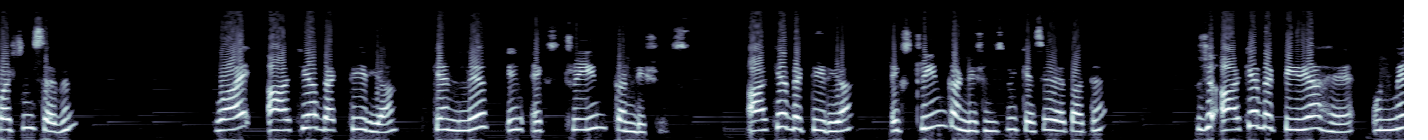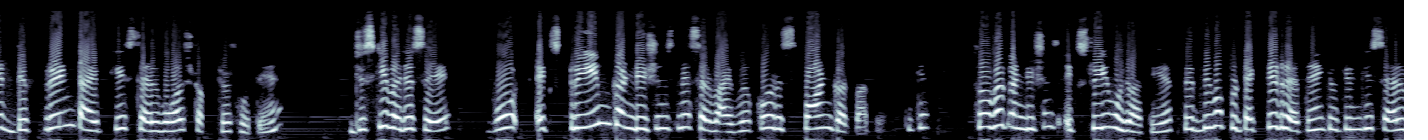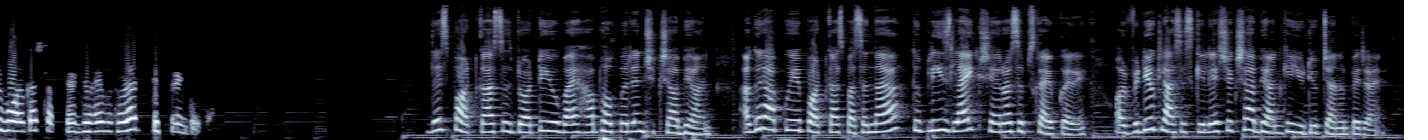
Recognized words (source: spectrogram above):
Question seven why archaea bacteria can live in extreme conditions archaea bacteria extreme conditions में कैसे रह पाते हैं? तो जो आर्किया बैक्टीरिया है, उनमें डिफरेंट टाइप की सेल वॉल स्ट्रक्चर्स होते हैं, जिसकी वजह से वो एक्सट्रीम कंडीशंस में सर्वाइवल को रिस्पॉन्ड कर पाते हैं, ठीक है? तो अगर कंडीशन एक्सट्रीम हो जाती है, फिर भी वो प्रोटेक्टेड रहते हैं क्योंकि उनकी सेल वॉल का स्ट्रक्चर जो है वो थोड़ा डिफरेंट होता है। This podcast is brought you by Hub Hopper Shiksha Abhiyan अगर आपको ये पॉडकास्ट पसंद आया तो प्लीज़ लाइक शेयर और सब्सक्राइब करें। और वीडियो क्लासेस के लिए शिक्षा अभियान के यूट्यूब चैनल पर जाएँ।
